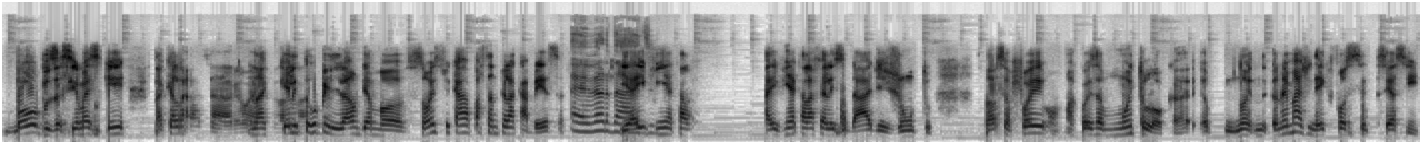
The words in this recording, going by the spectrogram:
bobos, assim, mas que naquela, é, naquele turbilhão de emoções ficava passando pela cabeça. É verdade. E aí vinha aquela, aí vinha aquela felicidade junto. Nossa, foi uma coisa muito louca. Eu não, eu não imaginei que fosse ser assim.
